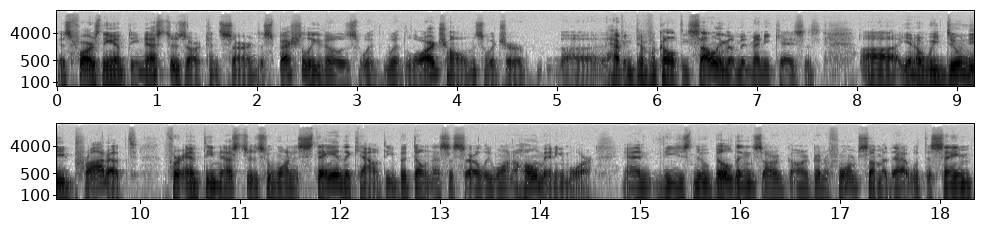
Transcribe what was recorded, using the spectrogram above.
As far as the empty nesters are concerned, especially those with, with large homes, which are uh, having difficulty selling them in many cases, uh, you know, we do need product for empty nesters who want to stay in the county but don't necessarily want a home anymore. And these new buildings are, are going to form some of that with the same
